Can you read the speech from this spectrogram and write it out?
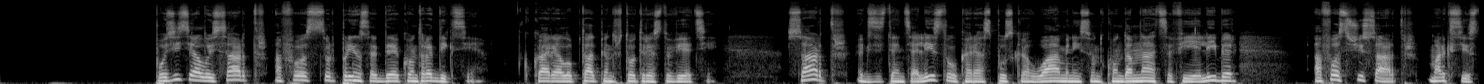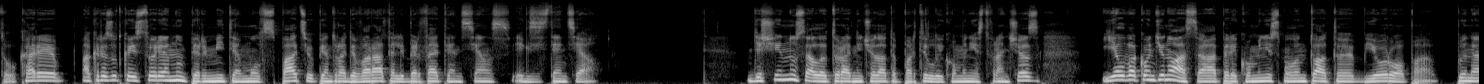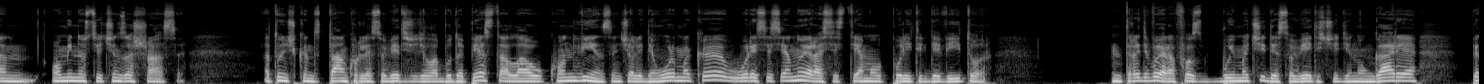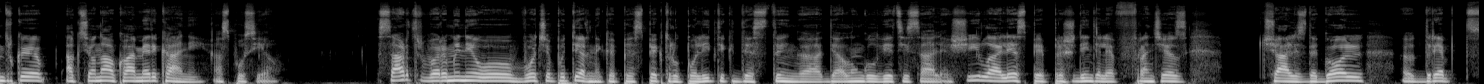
Poziția lui Sartre a fost surprinsă de contradicție, cu care a luptat pentru tot restul vieții. Sartre, existențialistul care a spus că oamenii sunt condamnați să fie liberi, a fost și Sartre, marxistul, care a crezut că istoria nu permite mult spațiu pentru adevărată libertate în sens existențial. Deși nu s-a alăturat niciodată Partidului Comunist francez, el va continua să apere comunismul în toată Europa, până în 1956, atunci când tancurile sovietice de la Budapesta l-au convins în cele din urmă că URSS nu era sistemul politic de viitor – Într-adevăr, a fost buimăcit de sovietici din Ungaria pentru că acționau cu americanii, a spus el. Sartre va rămâne o voce puternică pe spectrul politic de stânga de-a lungul vieții sale și l-a ales pe președintele francez Charles de Gaulle drept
